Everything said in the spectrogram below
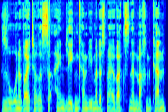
so ohne weiteres einlegen kann, wie man das bei Erwachsenen machen kann,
